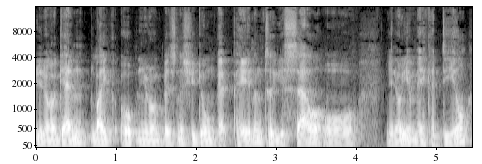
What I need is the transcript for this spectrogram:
you know, again, like opening your own business, you don't get paid until you sell or, you know, you make a deal.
